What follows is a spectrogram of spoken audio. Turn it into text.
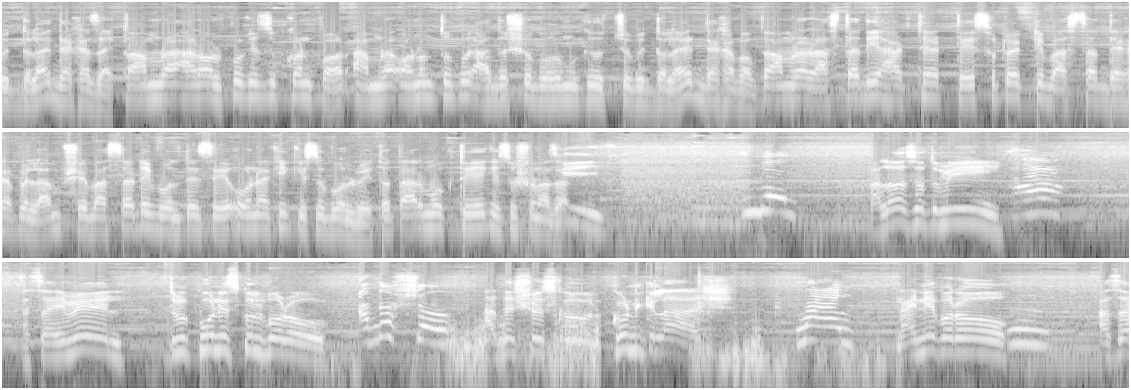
বিদ্যালয় দেখা যায়। তো আমরা আর অল্প কিছুক্ষণ পর আমরা অনন্তপুর আদর্শ বহুমুখী উচ্চ বিদ্যালয়ের দেখা পাবো। তো আমরা রাস্তা দিয়ে হাঁটতে হাঁটতে ছোট একটি বাচ্চার দেখা পেলাম। সে বাচ্চাটি বলতেছে ও নাকি কিছু বলবে। তো তার মুখ থেকে কিছু শোনা যায় ইমেল। ভালো আছো তুমি? হ্যাঁ। আচ্ছা হিমেল তুমি কোন স্কুল পড়ো? আদর্শ। আদর্শ স্কুল কোন ক্লাস? নাইন। নাইনে পড়ো? আচ্ছা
